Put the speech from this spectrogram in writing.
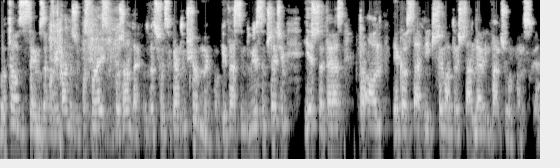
bo to zostaje mu zapamiętane, że po smoleńskich porządach po 2005-2007, po 15-23, jeszcze teraz to on jako ostatni trzymał ten sztandar i walczył o Polskę.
